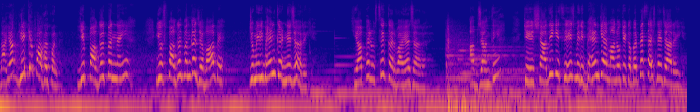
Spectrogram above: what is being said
नायाब ये क्या पागलपन है? ये पागलपन नहीं है। ये उस पागलपन का जवाब है जो मेरी बहन करने जा रही है या फिर उससे करवाया जा रहा है। आप जानती हैं कि शादी की सेज मेरी बहन के अरमानों के कबर पे सजने जा रही है।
